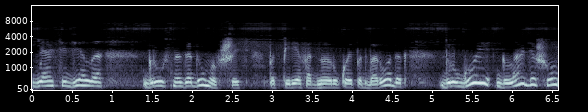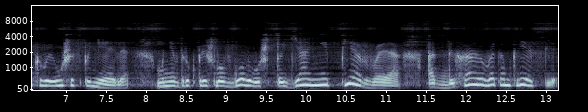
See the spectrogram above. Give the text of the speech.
Я сидела, грустно задумавшись, подперев одной рукой подбородок, другой гладя шелковые уши спаниеля. Мне вдруг пришло в голову, что я не первая отдыхаю в этом кресле.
